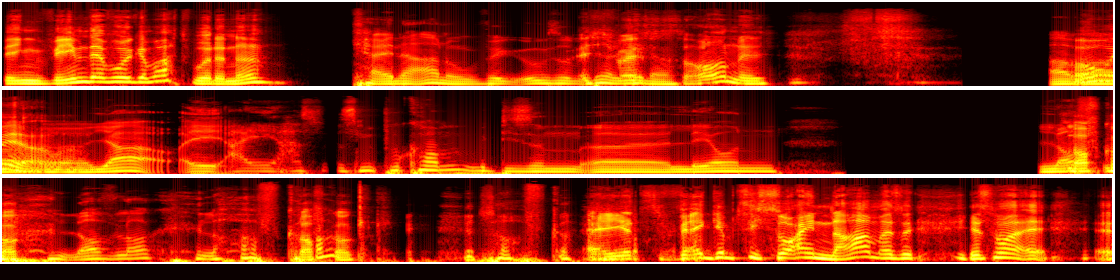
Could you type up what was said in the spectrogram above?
wegen wem der wohl gemacht wurde, ne? keine Ahnung, wegen irgend so Ich weiß es auch nicht. Aber, Oh ja. Äh, ja, ey, ey, hast du das mitbekommen mit diesem äh, Leon Lovecock. Lovelock? Lovecock? Lovecock. Lovecock. Ey, jetzt, wer gibt sich so einen Namen? Also, jetzt mal, äh,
